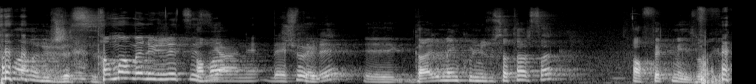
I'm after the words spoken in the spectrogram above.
tamamen ücretsiz. Tamamen ücretsiz Ama yani destek. Şöyle, e, gayrimenkulünüzü satarsak affetmeyiz ona göre.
